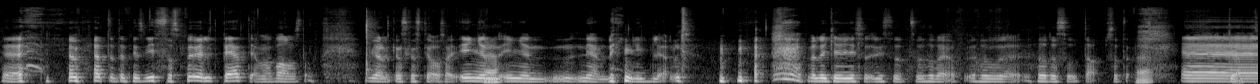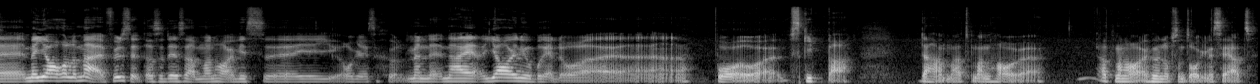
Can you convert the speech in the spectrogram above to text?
eh, jag vet att det finns vissa som är väldigt petiga med var någonstans mjölken ska stå. Så ingen, Ja. ingen nämnd, ingen glömd. men det kan ju gissa, gissa hur det, hur, hur det ser ut där. Så Ja. eh, men jag håller med fullständigt. Alltså det är så här, man har en viss eh, organisation. Men eh, nej, jag är nog beredd att, eh, på att skippa det här med att man har, eh, att man har 100% organiserat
